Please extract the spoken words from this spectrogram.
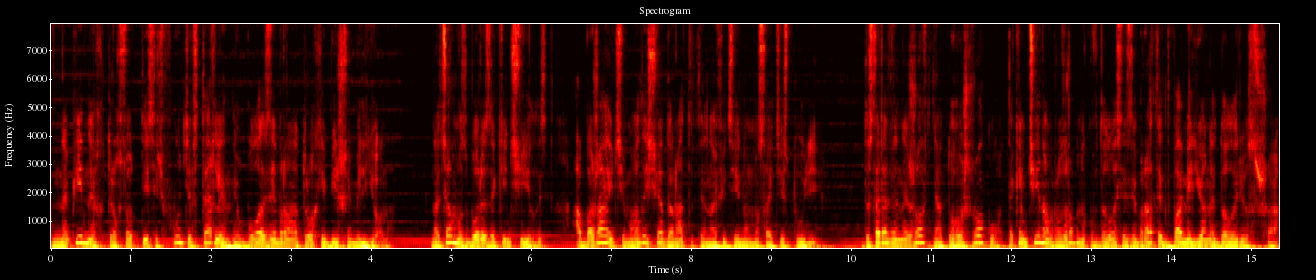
З необхідних 300 тисяч фунтів стерлінгів було зібрано трохи більше мільйона. На цьому збори закінчились, а бажаючі могли ще донатити на офіційному сайті студії. До середини жовтня того ж року таким чином розробнику вдалося зібрати 2 мільйони доларів США.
